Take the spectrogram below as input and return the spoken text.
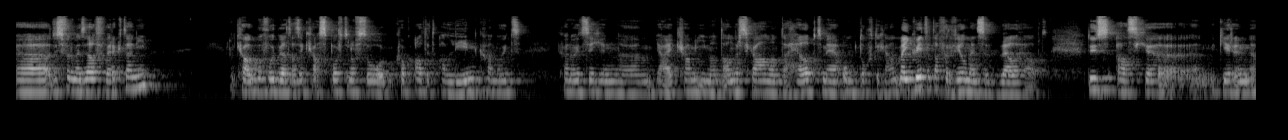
Uh, dus voor mezelf werkt dat niet. Ik ga ook bijvoorbeeld, als ik ga sporten of zo, ik ga ook altijd alleen. Ik ga nooit, ik ga nooit zeggen, um, ja, ik ga met iemand anders gaan, want dat helpt mij om toch te gaan. Maar ik weet dat dat voor veel mensen wel helpt. Dus als je een keer een eh,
